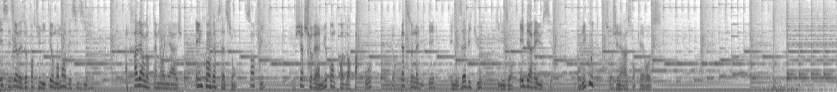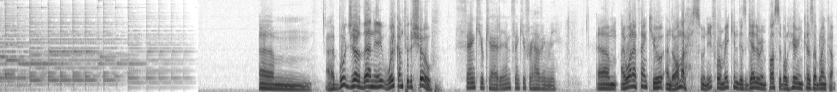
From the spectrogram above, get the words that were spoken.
et saisir les opportunités au moment décisif. À travers leurs témoignages et une conversation sans filtre, je chercherai à mieux comprendre leur parcours, leur personnalité et les habitudes qui les ont aidés à réussir. Bonne écoute sur Génération Kairos. Um, Abu welcome to the show. Thank you, Karim. Thank you for having me. Um, I want to thank you and Omar Hassouni for making this gathering possible here in Casablanca.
